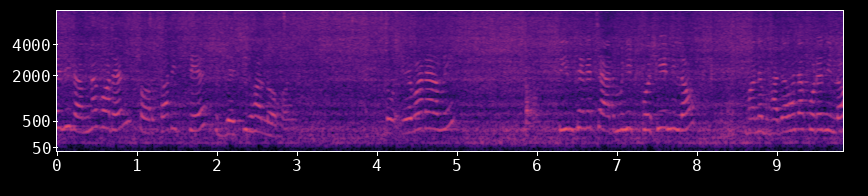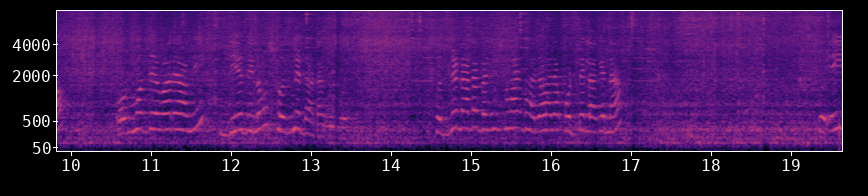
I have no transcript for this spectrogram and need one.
যদি রান্না করেন, তরকারির টেস্ট বেশি ভালো হয়। তো এবারে আমি তিন থেকে চার মিনিট কষিয়ে নিলাম। মানে ভাজা ভাজা করে নিলাম ওর মধ্যে এবারে আমি দিয়ে দিলাম সজনে ডাঁটাগুলো। সজনে ডাঁটা বেশি সময় ভাজা ভাজা করতে লাগে না। তো এই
